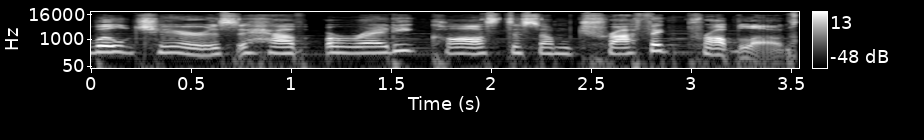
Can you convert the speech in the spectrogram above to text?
wheelchairs have already caused some traffic problems。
